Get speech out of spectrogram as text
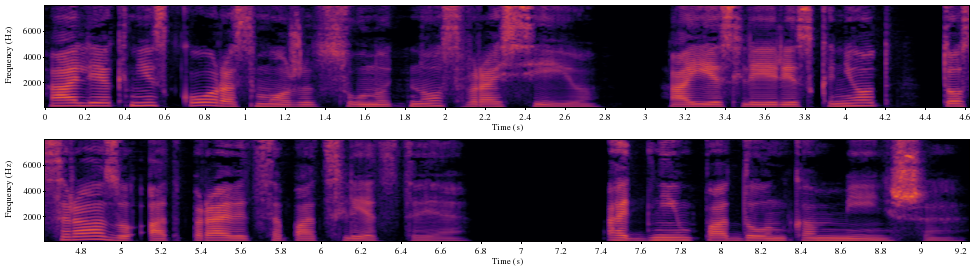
Олег не скоро сможет сунуть нос в Россию, а если и рискнет, то сразу отправится под следствие. Одним подонком меньше.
